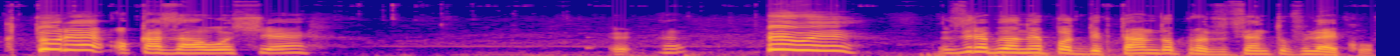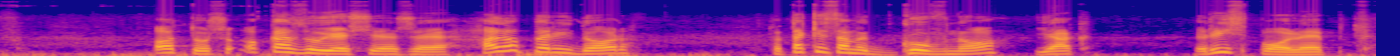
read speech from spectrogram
które okazało się e, e, były zrobione pod dyktando producentów leków. Otóż okazuje się, że haloperidol to takie same gówno jak Rispolept,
